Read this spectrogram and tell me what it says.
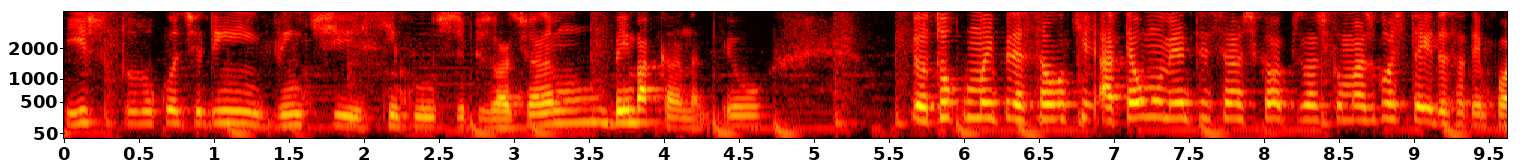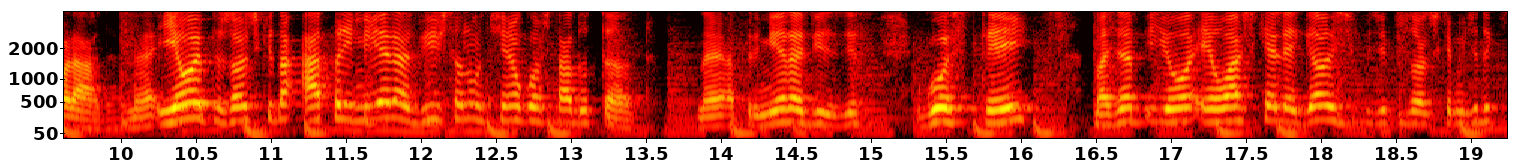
E isso tudo contido em 25 minutos de episódio. Então, é bem bacana. Eu, eu tô com uma impressão que até o momento esse eu acho que é o episódio que eu mais gostei dessa temporada, né? E é um episódio que à primeira vista eu não tinha gostado tanto, né? A primeira visita gostei, mas é, eu, eu acho que é legal esse tipo de episódio que à medida que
